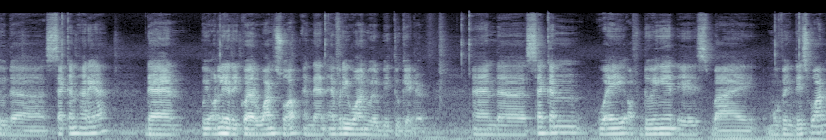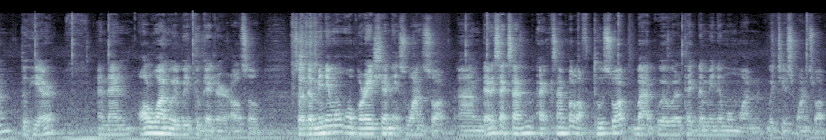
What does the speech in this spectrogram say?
to the second area, then we only require one swap and then everyone will be together. And the second way of doing it is by moving this one to here and then all one will be together also. So the minimum operation is one swap. Um, there is exam example of two swap, but we will take the minimum one, which is one swap.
